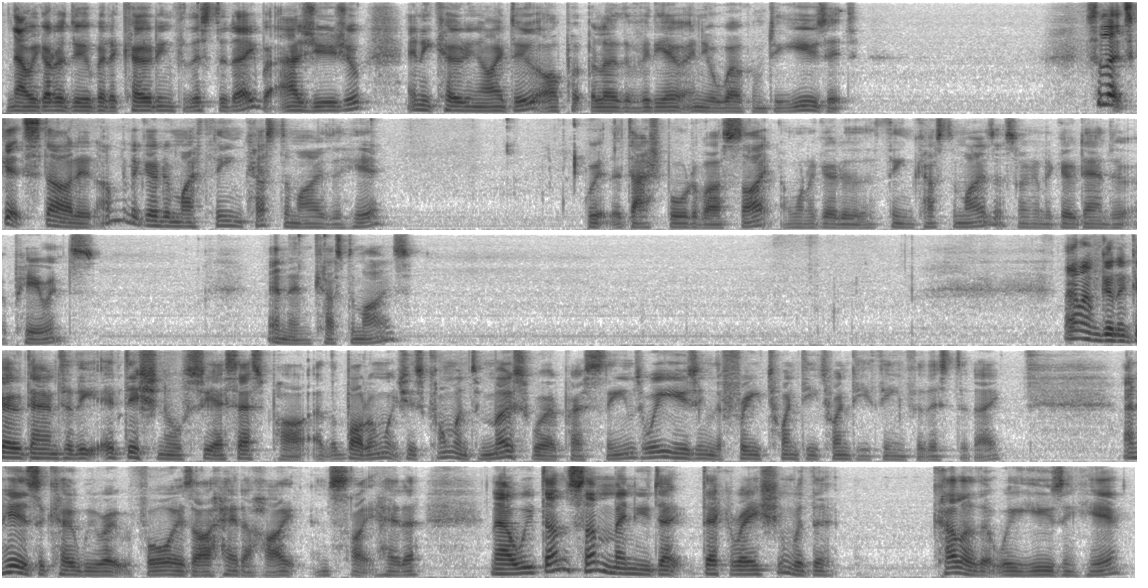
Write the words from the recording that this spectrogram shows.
Now we've got to do a bit of coding for this today, but as usual, any coding I do, I'll put below the video and you're welcome to use it. So let's get started. I'm going to go to my theme customizer here we're at the dashboard of our site. I want to go to the theme customizer. So I'm going to go down to appearance and then customize. And I'm going to go down to the additional CSS part at the bottom, which is common to most WordPress themes. We're using the free 2020 theme for this today. And here's the code we wrote before, Here's our header height and site header. Now we've done some menu de decoration with the color that we're using here.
